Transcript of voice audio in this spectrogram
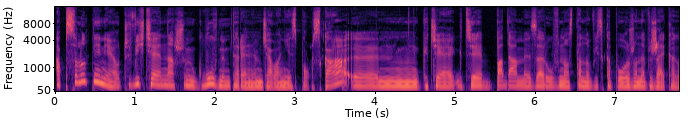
Absolutnie nie. Oczywiście naszym głównym terenem działań jest Polska, gdzie, gdzie badamy zarówno stanowiska położone w rzekach,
